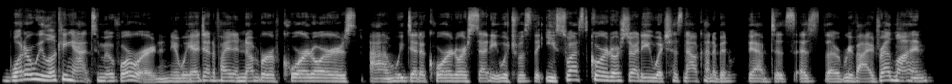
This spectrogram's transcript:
what are we looking at to move forward? And you know, we identified a number of corridors. Um, we did a corridor study, which was the east-west corridor study, which has now kind of been revamped as, as the revived red line.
